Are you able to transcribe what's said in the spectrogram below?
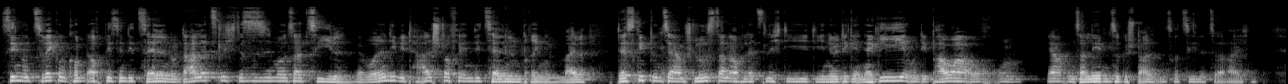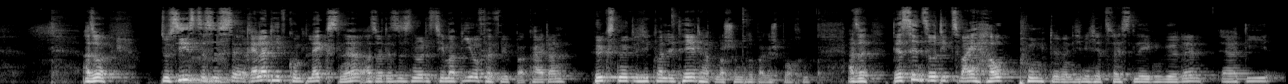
Sinn und Zweck und kommt auch bis in die Zellen. Und da letztlich, das ist immer unser Ziel. Wir wollen die Vitalstoffe in die Zellen bringen, weil das gibt uns ja am Schluss dann auch letztlich die, die nötige Energie und die Power auch, um ja, unser Leben zu gestalten, unsere Ziele zu erreichen. Also du siehst, das ist äh, relativ komplex, ne? Also das ist nur das Thema Bioverfügbarkeit. Dann höchstmögliche Qualität hatten wir schon drüber gesprochen. Also das sind so die zwei Hauptpunkte, wenn ich mich jetzt festlegen würde, äh, die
